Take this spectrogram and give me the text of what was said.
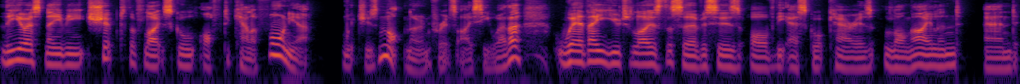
the US Navy shipped the flight school off to California, which is not known for its icy weather, where they utilised the services of the escort carriers Long Island and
